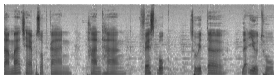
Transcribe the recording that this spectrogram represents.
สามารถแชร์ประสบการณ์ ผ่านทาง Facebook Twitter และ YouTube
